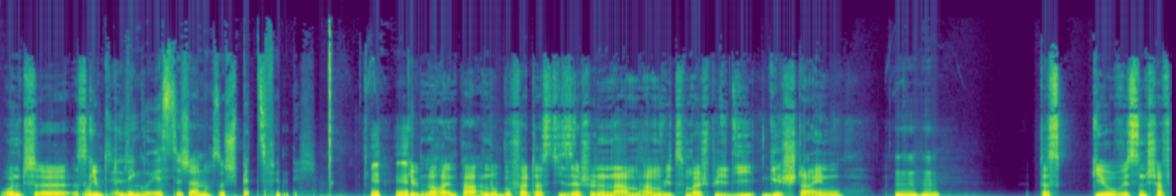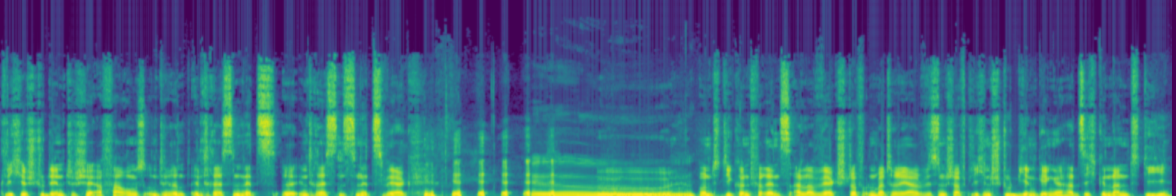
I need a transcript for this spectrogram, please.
Und äh, es und gibt. linguistisch auch noch so spitz, finde ich. Es gibt noch ein paar andere Buffatas, die sehr schöne Namen haben, wie zum Beispiel die Gestein. Mhm. Das Geowissenschaftliche Studentische Erfahrungs- und Interessennetz, äh, Interessensnetzwerk. uh. Uh. Und die Konferenz aller Werkstoff- und Materialwissenschaftlichen Studiengänge hat sich genannt die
